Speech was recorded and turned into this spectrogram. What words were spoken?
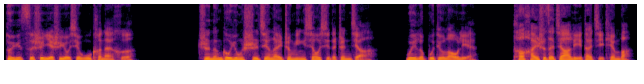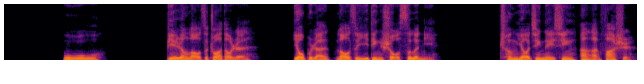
对于此事也是有些无可奈何，只能够用时间来证明消息的真假。为了不丢老脸，他还是在家里待几天吧。呜呜呜！别让老子抓到人，要不然老子一定手撕了你！程咬金内心暗暗发誓。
